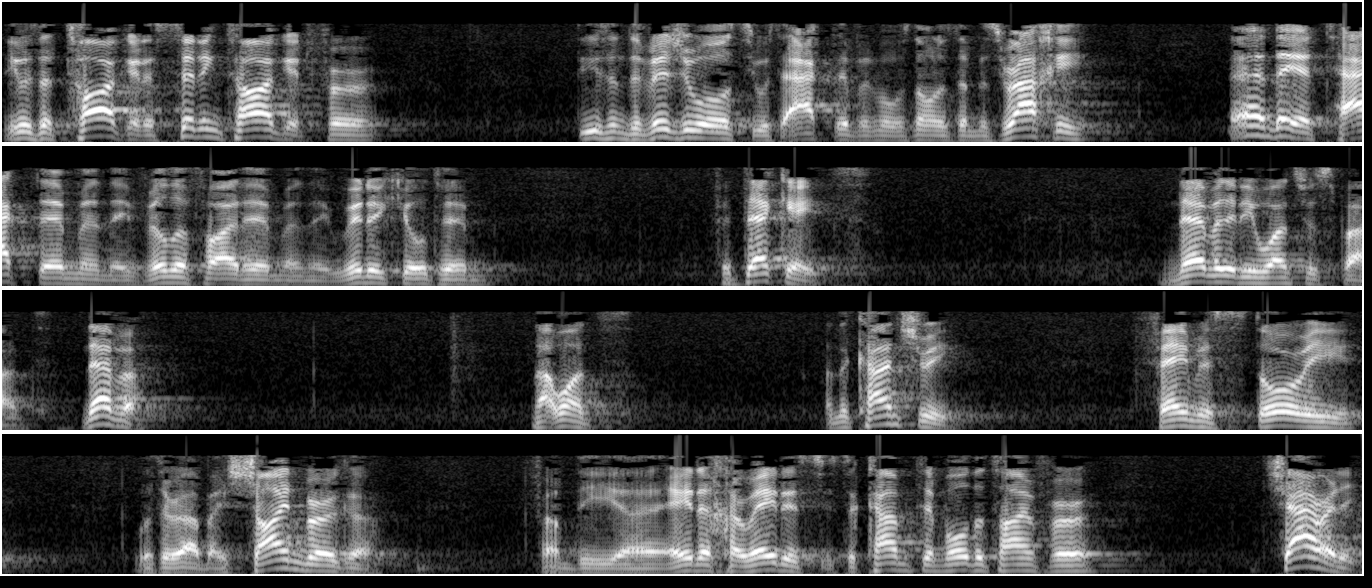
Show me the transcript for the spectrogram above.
He was a target, a sitting target for these individuals. He was active in what was known as the Mizrahi. And they attacked him and they vilified him and they ridiculed him for decades. Never did he once respond. Never. Not once. On the contrary, famous story with the Rabbi Scheinberger from the uh, Eda Charedis used to come to him all the time for charity.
